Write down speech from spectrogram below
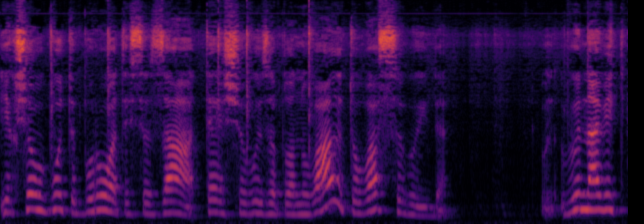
якщо ви будете боротися за те, що ви запланували, то у вас все вийде. Ви навіть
